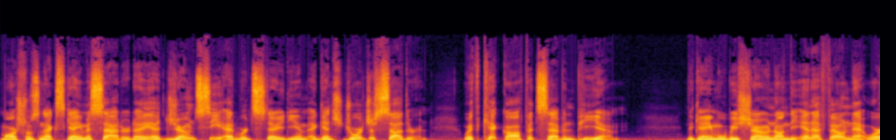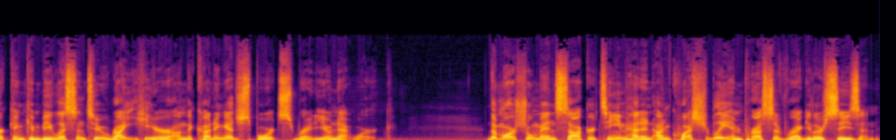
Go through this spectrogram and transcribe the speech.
Marshall's next game is Saturday at Jones C. Edwards Stadium against Georgia Southern, with kickoff at 7 p.m. The game will be shown on the NFL Network and can be listened to right here on the Cutting Edge Sports Radio Network. The Marshall men's soccer team had an unquestionably impressive regular season,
